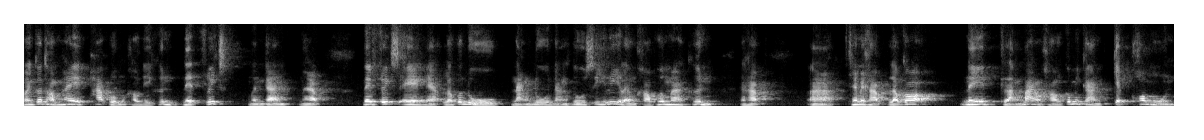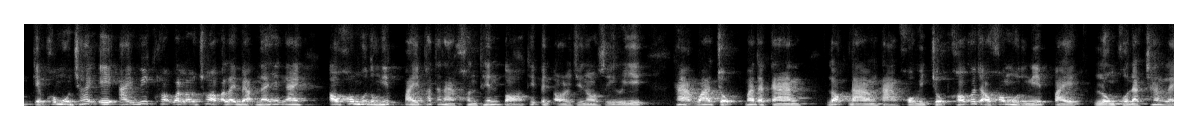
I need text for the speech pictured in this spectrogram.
มันก็ทำให้ภาพรวมของเขาดีขึ้น Netflix เหมือนกันนะครับ Netflix เองเนี่ยเราก็ดูหนังดูหนังดูซีรีส์อะไรของเขาเพิ่มมากขึ้นนะครับอ่าใช่ไหมครับแล้วก็ในหลังบ้านของเขาก็มีการเก็บข้อมูล เก็บข้อมูลใช้ AI วิเคราะห์ว่าเราชอบอะไรแบบไหนยังไง เอาข้อมูลตรงนี้ไปพัฒนาคอนเทนต์ต่อที่เป็น original series ถ้าหากว่าจบมาตรการล็อกดาวน์ต่างๆโควิดจบเขาก็จะเอาข้อมูลตรงนี้ไปลง production อะไร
